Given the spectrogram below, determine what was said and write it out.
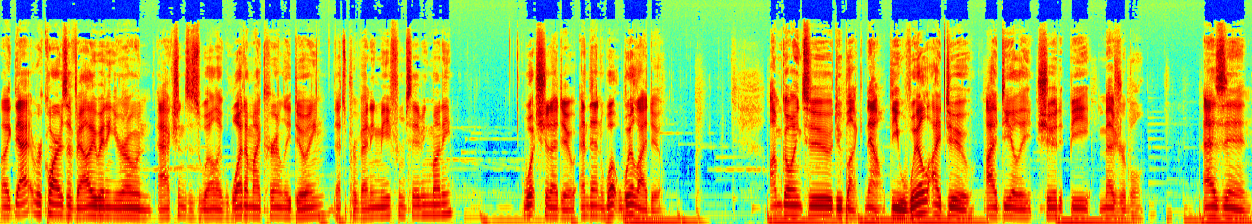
Like that requires evaluating your own actions as well. Like, what am I currently doing that's preventing me from saving money? What should I do? And then what will I do? I'm going to do blank. Now, the will I do ideally should be measurable. As in,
